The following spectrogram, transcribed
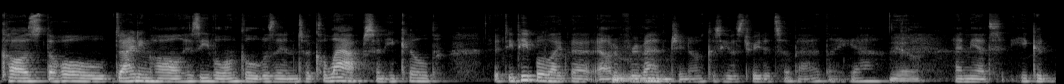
caused the whole dining hall his evil uncle was in to collapse, and he killed fifty people like that out of mm. revenge. You know, because he was treated so badly. Yeah. Yeah. And yet he could.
